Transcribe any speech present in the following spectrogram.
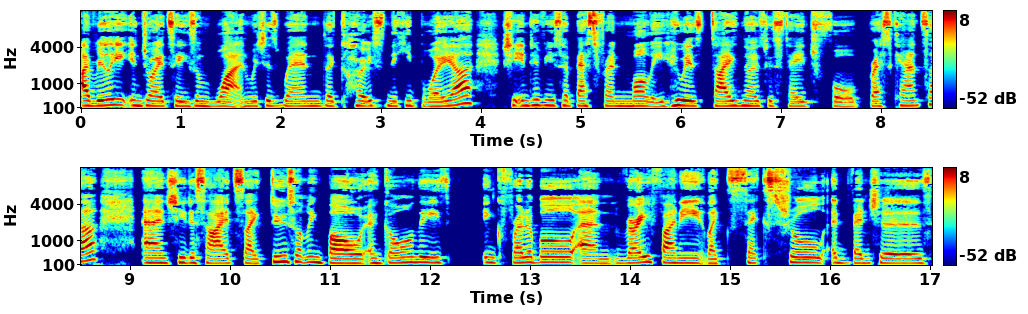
I really enjoyed season one, which is when the host, Nikki Boyer, she interviews her best friend, Molly, who is diagnosed with stage four breast cancer. And she decides, like, do something bold and go on these incredible and very funny like sexual adventures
